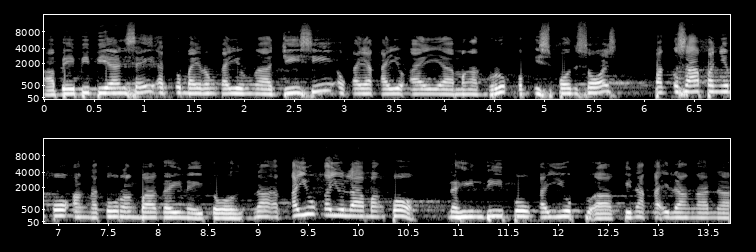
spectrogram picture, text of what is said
ah, Baby Beyonce at kung mayroon kayong ah, GC o kaya kayo ay ah, mga group of sponsors, pag-usapan niyo po ang naturang bagay na ito na kayo-kayo lamang po na hindi po kayo ah, kinakailangan na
